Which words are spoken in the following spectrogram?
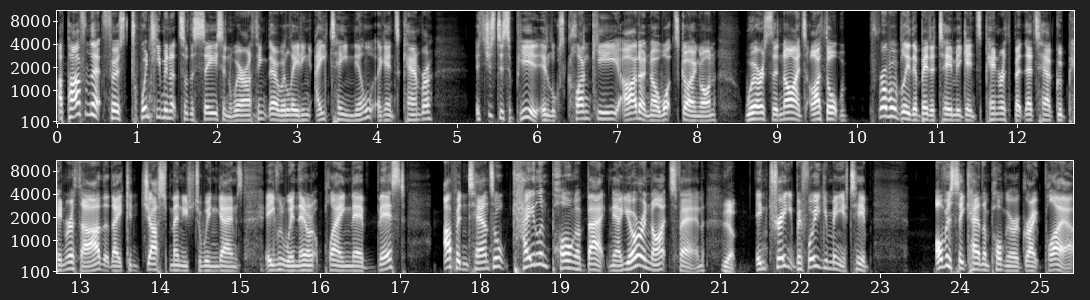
apart from that first 20 minutes of the season where I think they were leading 18 0 against Canberra, it's just disappeared. It looks clunky. I don't know what's going on. Whereas the Knights, I thought were probably the better team against Penrith, but that's how good Penrith are, that they can just manage to win games even when they're not playing their best. Up in Townsville, Kalyn Ponga back. Now, you're a Knights fan. Yep. Intriguing. Before you give me a tip, obviously Kalyn Ponga a great player,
